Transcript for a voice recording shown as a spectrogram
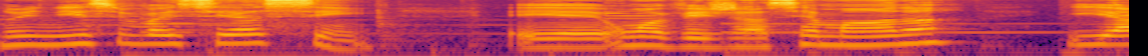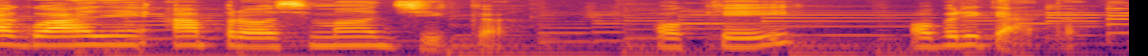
No início vai ser assim, é, uma vez na semana e aguardem a próxima dica, ok? Obrigada!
